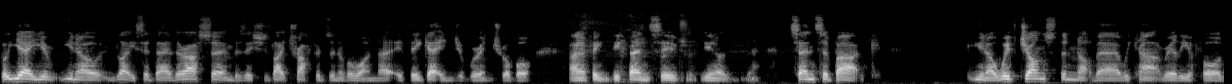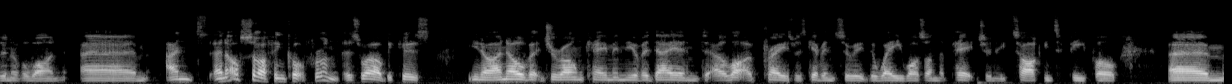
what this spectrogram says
but yeah, you you know, like you said there, there are certain positions like Trafford's another one. That if they get injured, we're in trouble. And I think defensive, you know, centre back. You know, with Johnston not there, we can't really afford another one. Um, and and also, I think up front as well, because you know, I know that Jerome came in the other day, and a lot of praise was given to the way he was on the pitch and he talking to people. Um,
